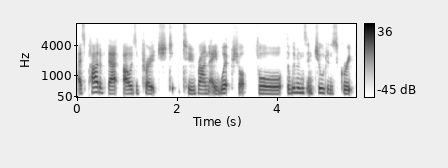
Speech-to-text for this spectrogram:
as part of that, I was approached to run a workshop for the Women's and Children's Group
